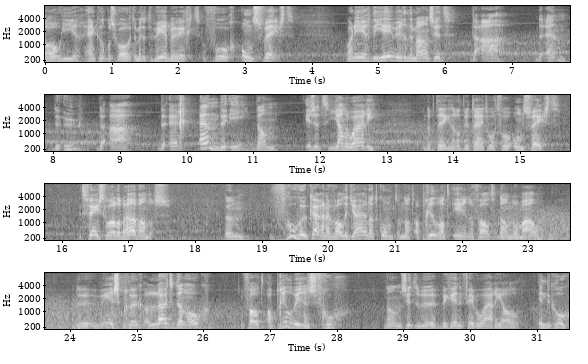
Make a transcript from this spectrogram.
Hallo, hier Henk Hulperschoten met het weerbericht voor ons feest. Wanneer de J weer in de maan zit, de A, de N, de U, de A, de R en de I, dan is het januari. En dat betekent dat het weer tijd wordt voor ons feest. Het feest voor alle Brabanders. Een vroege carnaval dit jaar en dat komt omdat april wat eerder valt dan normaal. De weerspreuk luidt dan ook, valt april weer eens vroeg, dan zitten we begin februari al in de kroeg.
